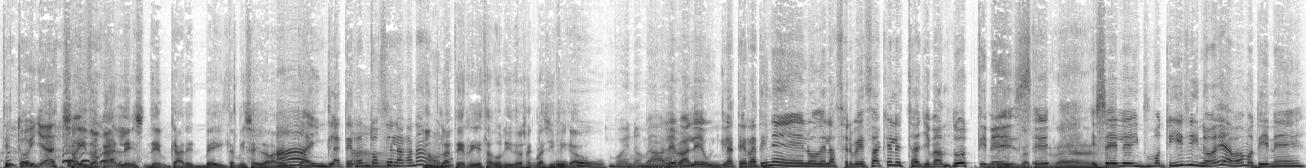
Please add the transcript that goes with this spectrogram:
Te estoy ya. Se ha ido Gales, de Gareth Bale también se ha ido a la venta. Ah, Inglaterra entonces la ha ganado, ¿no? Inglaterra y Estados Unidos se han clasificado. Uh, Bueno, vale, mira. vale. O Inglaterra tiene lo de la cerveza que le está llevando. Tiene ese, ese leitmotiv y no vea, vamos, tiene.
